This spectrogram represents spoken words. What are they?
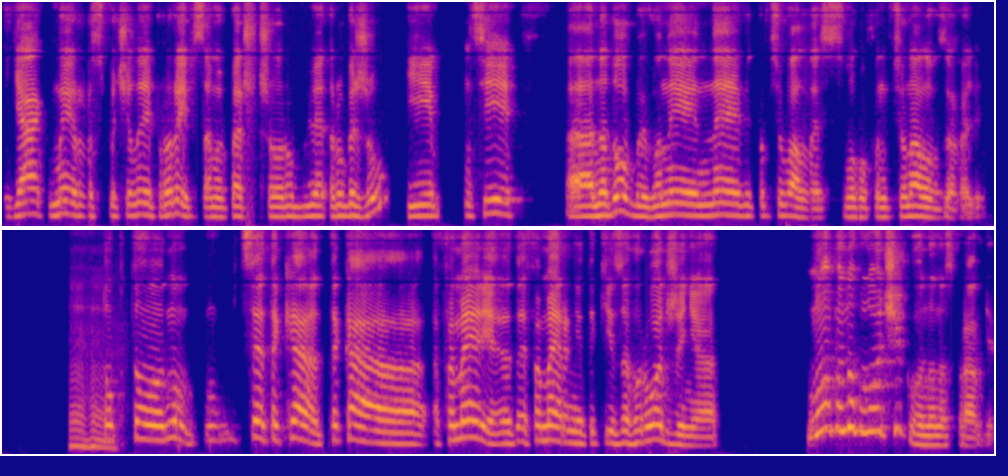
як ми розпочали прорив саме першого рубежу, і ці е, надовби вони не відпрацювали свого функціоналу взагалі. Угу. Тобто, ну це така, така ефемерія, ефемерні такі загородження. Ну, воно було очікувано насправді.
